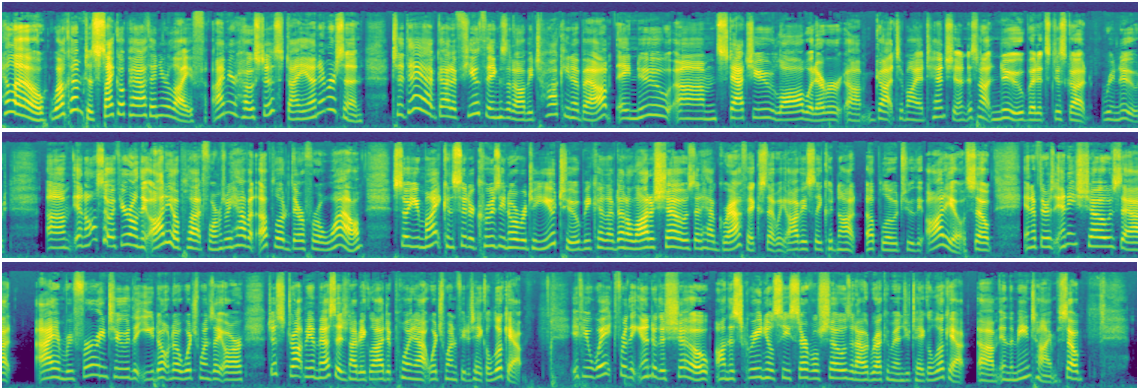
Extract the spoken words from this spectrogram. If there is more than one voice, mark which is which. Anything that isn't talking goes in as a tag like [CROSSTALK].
Speaker 1: Hello, welcome to Psychopath in Your Life. I'm your hostess, Diane Emerson. Today I've got a few things that I'll be talking about. A new um, statute, law, whatever, um, got to my attention. It's not new, but it's just got renewed. Um, and also, if you're on the audio platforms, we haven't uploaded there for a while. So you might consider cruising over to YouTube because I've done a lot of shows that have graphics that we obviously could not upload to the audio. So, and if there's any shows that I am referring to that you don't know which ones they are, just drop me a message and I'd be glad to point out which one for you to take a look at. If you wait for the end of the show, on the screen you'll see several shows that I would recommend you take a look at um, in the meantime. So,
